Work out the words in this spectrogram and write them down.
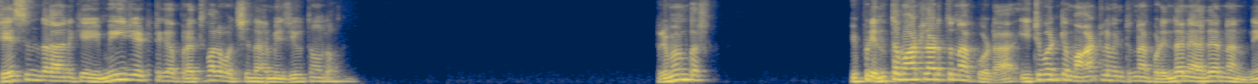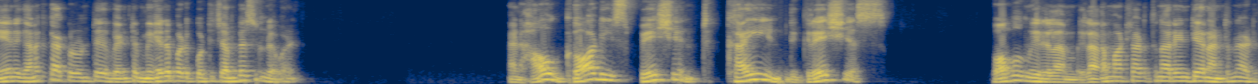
చేసిన దానికి ఇమీడియట్గా ప్రతిఫలం వచ్చిందా మీ జీవితంలో? రిమెంబర్ ఇప్పుడు ఇంత మాట్లాడుతున్నా కూడా ఇటువంటి మాటలు వింటున్నా కూడా ఇందని అదే అన్నాను నేను గనక అక్కడ ఉంటే వెంట మేరపడి కొట్టి చంపేస్తుండేవాడిని. And how God is patient kind gracious బాబు మీరు ఇలా ఇలా మాట్లాడుతున్నారేంటి అని అంటున్నాడు.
